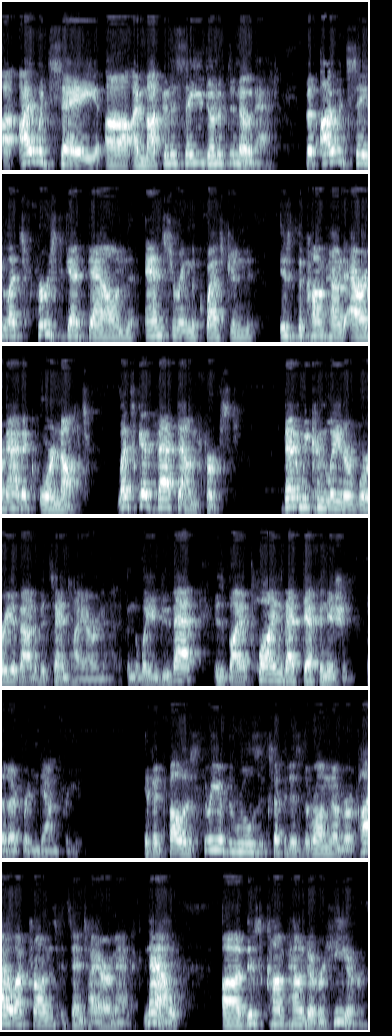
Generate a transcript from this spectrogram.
I would say, uh, I'm not going to say you don't have to know that, but I would say let's first get down answering the question, is the compound aromatic or not? Let's get that down first. Then we can later worry about if it's anti-aromatic. And the way you do that is by applying that definition that I've written down for you. If it follows three of the rules except it is the wrong number of pi electrons, it's anti-aromatic. Now, uh, this compound over here,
